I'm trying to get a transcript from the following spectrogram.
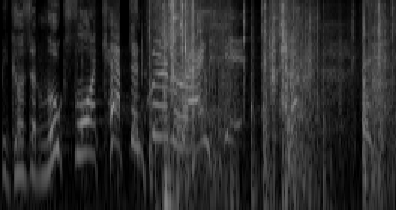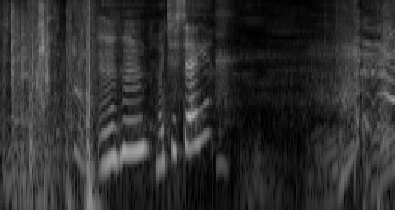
Because it looks like Captain Boomerang. Mm-hmm. What you saying?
